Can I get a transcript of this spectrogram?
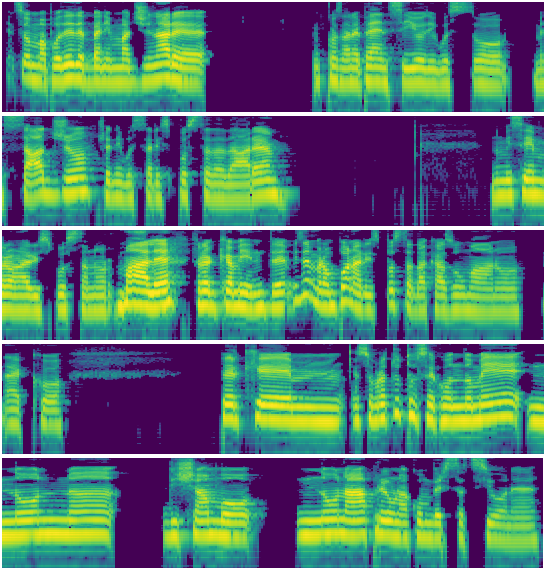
insomma, potete ben immaginare cosa ne pensi io di questo messaggio, cioè di questa risposta da dare. Non mi sembra una risposta normale, francamente. Mi sembra un po' una risposta da caso umano, ecco. Perché, mhmm, soprattutto secondo me non diciamo, non apre una conversazione.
